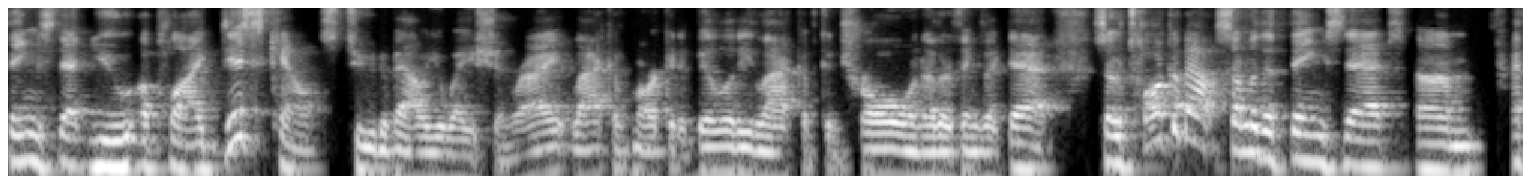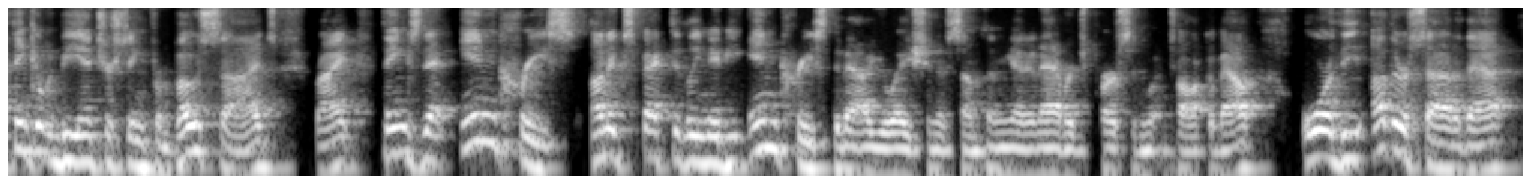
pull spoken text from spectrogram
Things that you apply discounts to the valuation, right? Lack of marketability, lack of control, and other things like that. So, talk about some of the things that um, I think it would be interesting from both sides, right? Things that increase unexpectedly, maybe increase the valuation of something that an average person wouldn't talk about, or the other side of that,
